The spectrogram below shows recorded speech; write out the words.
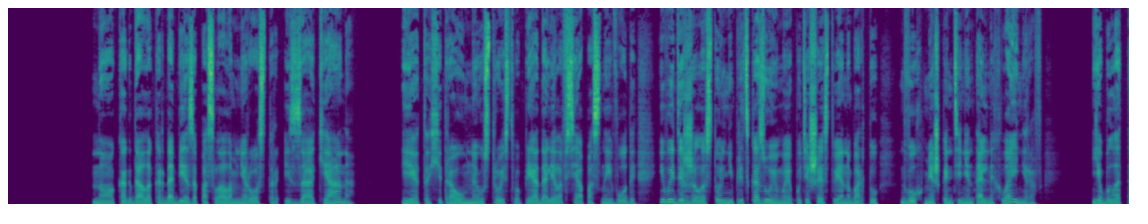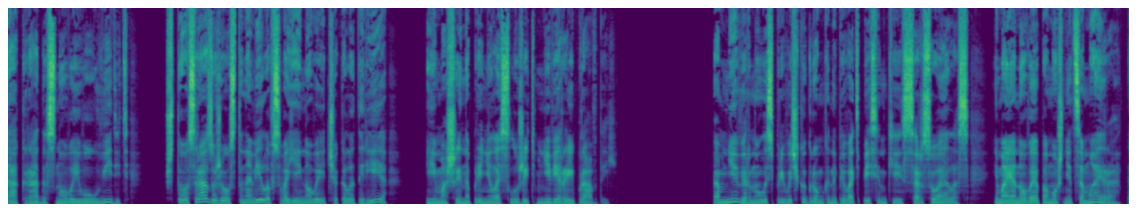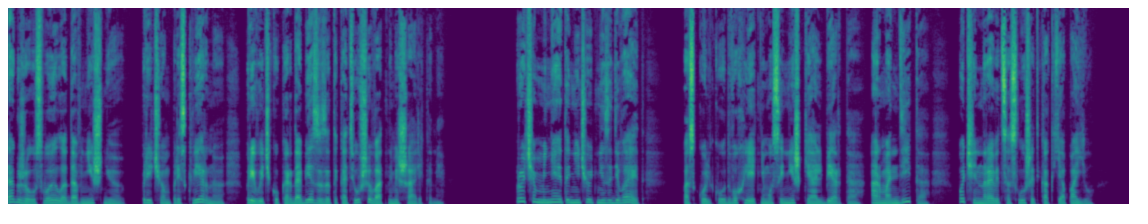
Но когда Ла Кардабеза послала мне ростер из-за океана, и это хитроумное устройство преодолело все опасные воды и выдержало столь непредсказуемое путешествие на борту двух межконтинентальных лайнеров, я была так рада снова его увидеть, что сразу же установила в своей новой чоколатерии, и машина принялась служить мне верой и правдой. Ко мне вернулась привычка громко напевать песенки из Сарсуэлос, и моя новая помощница Майра также усвоила давнишнюю, причем прескверную, привычку кардобеза затыкать уши ватными шариками. Впрочем, меня это ничуть не задевает, поскольку двухлетнему сынишке Альберта, Армандита, очень нравится слушать, как я пою,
